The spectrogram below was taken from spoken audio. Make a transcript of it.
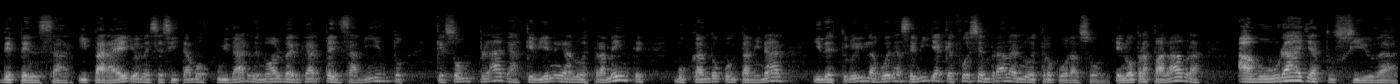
de pensar. Y para ello necesitamos cuidar de no albergar pensamientos que son plagas que vienen a nuestra mente buscando contaminar y destruir la buena semilla que fue sembrada en nuestro corazón. En otras palabras, amuralla tu ciudad,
